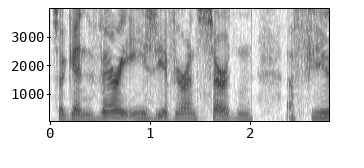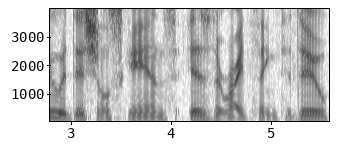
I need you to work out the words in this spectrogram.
So, again, very easy. If you're uncertain, a few additional scans is the right thing to do,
